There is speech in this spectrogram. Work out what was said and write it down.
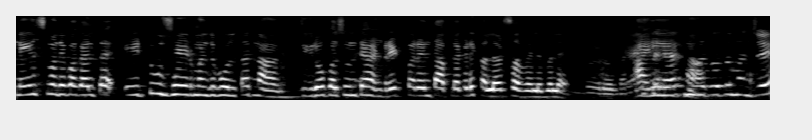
नेल्समध्ये बघाल तर ए टू झेड म्हणजे बोलतात ना झिरो पासून ते हंड्रेड पर्यंत आपल्याकडे कलर्स अवेलेबल आहे बरोबर. आणि-. महत्वाचं म्हणजे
